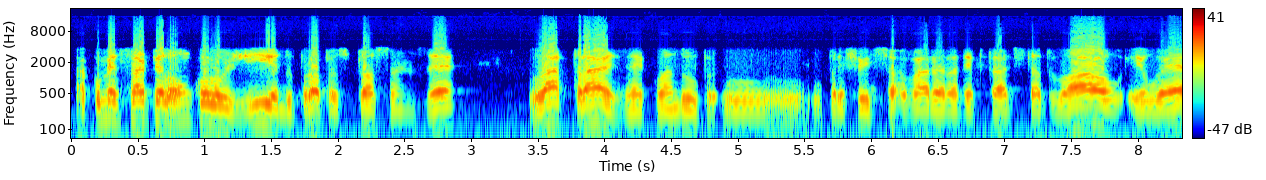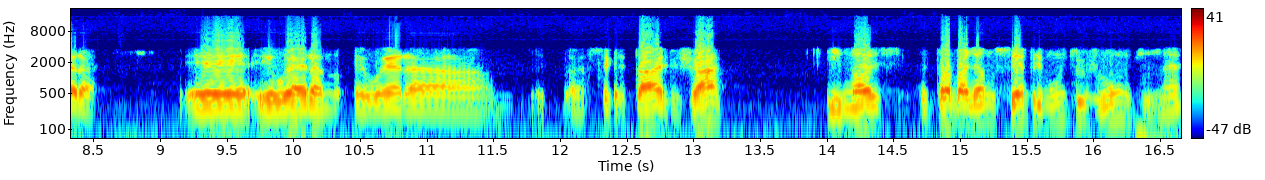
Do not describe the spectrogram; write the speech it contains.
A começar pela oncologia do próprio Hospital São José, lá atrás, né, quando o, o, o prefeito Salvaro era deputado estadual, eu era é, eu era eu era é, secretário já e nós trabalhamos sempre muito juntos, né?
